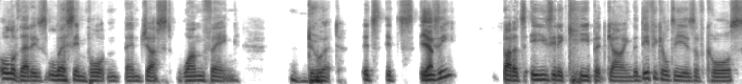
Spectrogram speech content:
all of that is less important than just one thing: do it. It's it's yep. easy but it's easy to keep it going. The difficulty is, of course,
